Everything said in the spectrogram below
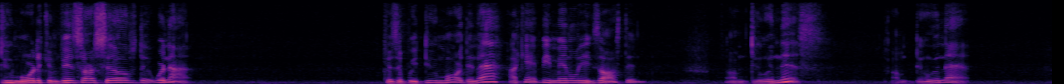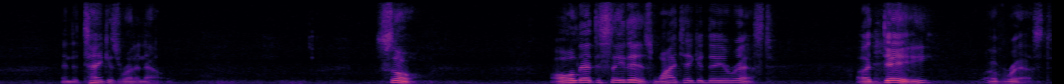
do more to convince ourselves that we're not. Because if we do more than that, I can't be mentally exhausted. I'm doing this, I'm doing that. And the tank is running out. So, all that to say this why take a day of rest? A day of rest.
